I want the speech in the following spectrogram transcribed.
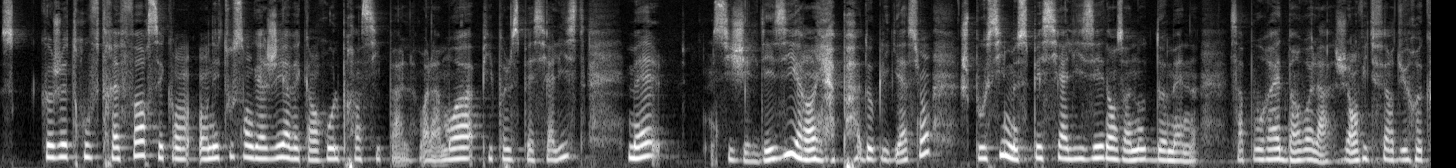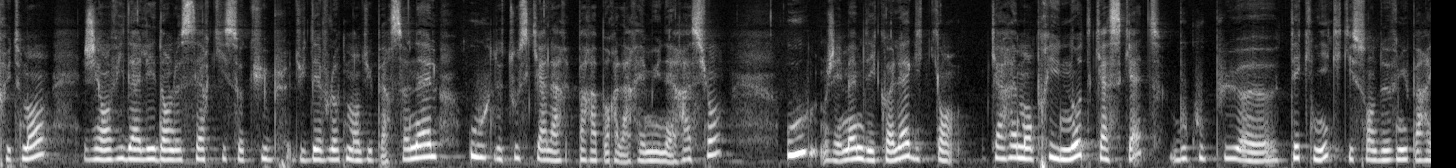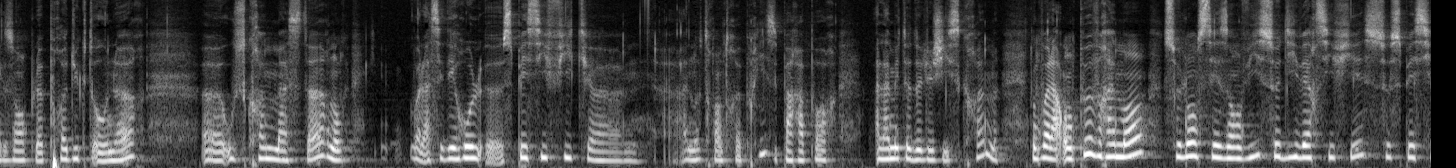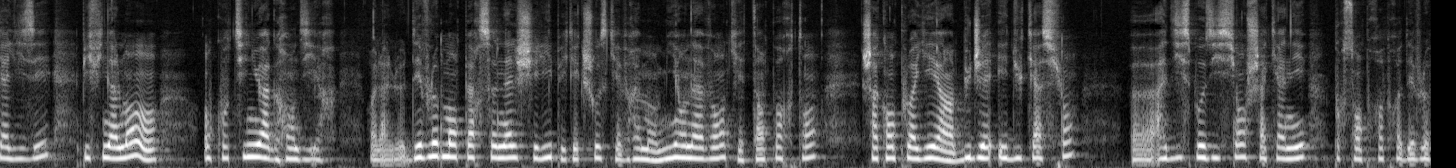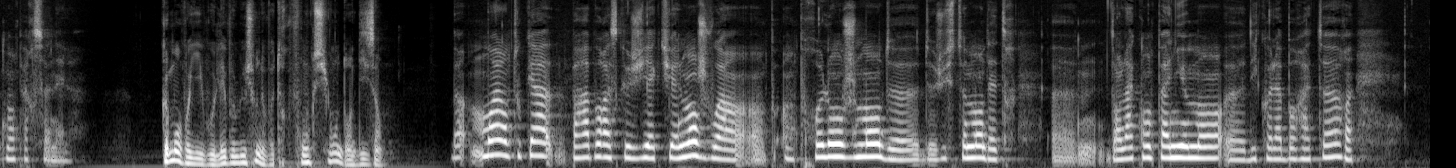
ce que je trouve très fort, c'est qu'on est tous engagés avec un rôle principal. Voilà, moi, people spécialiste, mais si j'ai le désir, hein, il n'y a pas d'obligation, je peux aussi me spécialiser dans un autre domaine. Ça pourrait être, ben voilà, j'ai envie de faire du recrutement, j'ai envie d'aller dans le cercle qui s'occupe du développement du personnel ou de tout ce qui a par rapport à la rémunération. Ou j'ai même des collègues qui ont carrément pris une autre casquette, beaucoup plus euh, technique, qui sont devenus par exemple product owner euh, ou scrum master. Donc voilà, c'est des rôles euh, spécifiques à notre entreprise par rapport à la méthodologie Scrum. Donc voilà, on peut vraiment, selon ses envies, se diversifier, se spécialiser, puis finalement, on, on continue à grandir. Voilà, le développement personnel chez LIP est quelque chose qui est vraiment mis en avant, qui est important. Chaque employé a un budget éducation euh, à disposition chaque année pour son propre développement personnel. Comment voyez-vous l'évolution de votre fonction dans 10 ans? Ben, moi, en tout cas, par rapport à ce que je vis actuellement, je vois un, prolongement de, justement d'être euh, dans l'accompagnement euh, des collaborateurs,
